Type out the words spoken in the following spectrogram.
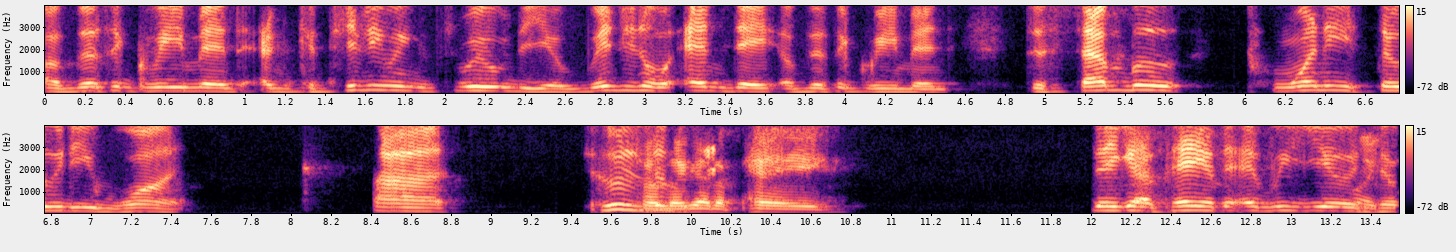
of this agreement and continuing through the original end date of this agreement, December 2031. Uh, who's So the they got to pay they got to pay him every year like until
